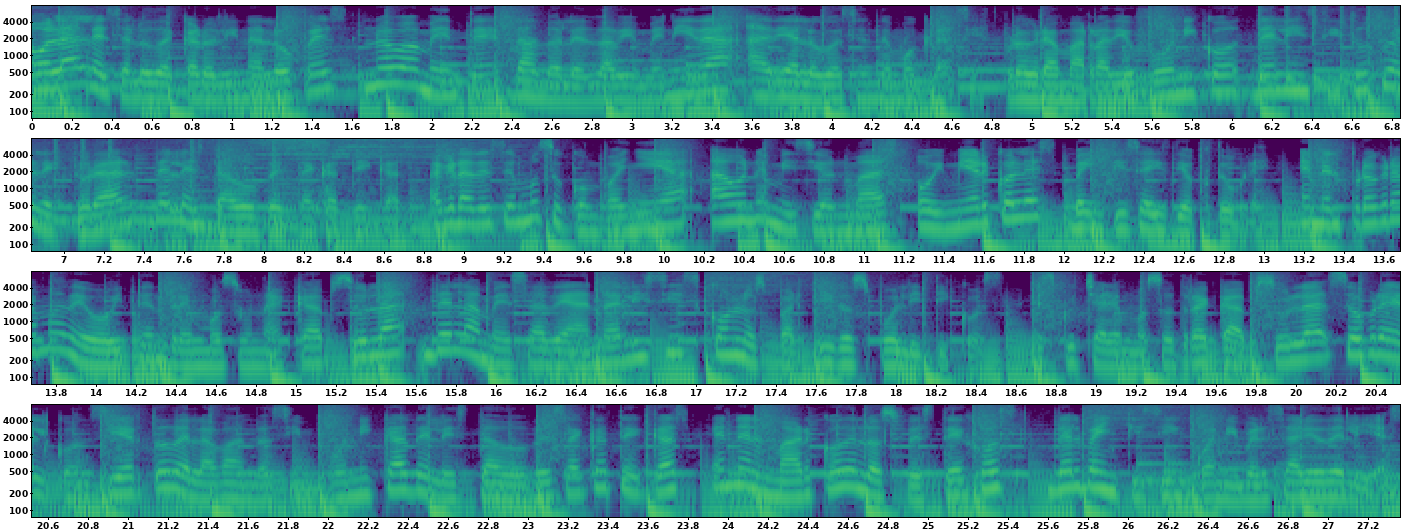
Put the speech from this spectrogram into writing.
Hola, les saluda Carolina López, nuevamente dándoles la bienvenida a Diálogos en Democracia, programa radiofónico del Instituto Electoral del Estado de Zacatecas. Agradecemos su compañía a una emisión más hoy miércoles 26 de octubre. En el programa de hoy tendremos una cápsula de la mesa de análisis con los partidos políticos. Escucharemos otra cápsula sobre el concierto de la Banda Sinfónica del Estado de Zacatecas en el marco de los festejos del 25 aniversario del IES.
